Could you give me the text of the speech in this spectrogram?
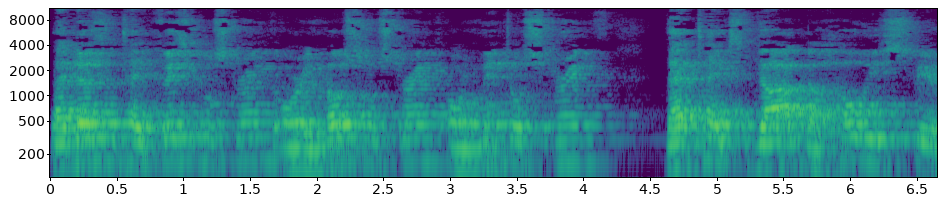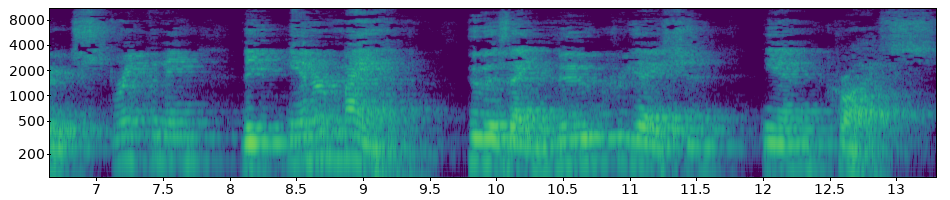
That doesn't take physical strength or emotional strength or mental strength. That takes God, the Holy Spirit, strengthening the inner man who is a new creation in Christ.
